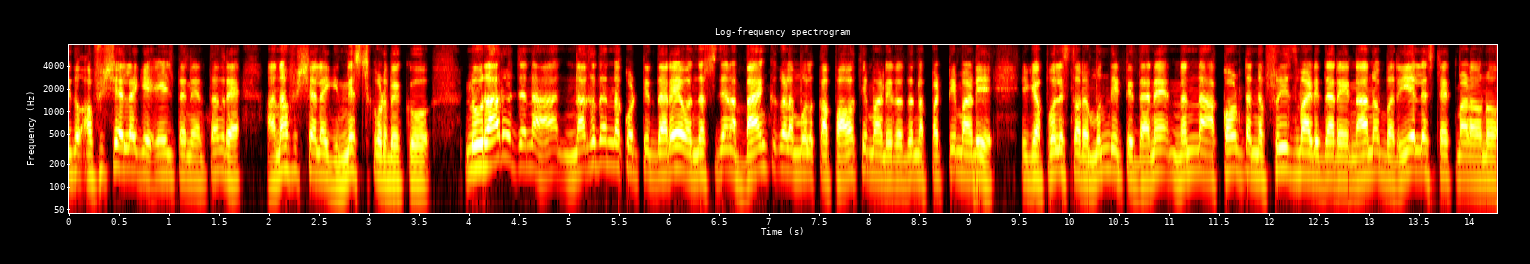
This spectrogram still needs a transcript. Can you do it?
ಇದು ಅಫಿಷಿಯಲ್ ಆಗಿ ಹೇಳ್ತಾನೆ ಅಂತಂದ್ರೆ ಅನ್ಅಫಿಷಿಯಲ್ ಆಗಿ ಇನ್ನೆಷ್ಟು ಕೊಡಬೇಕು? ನೂರಾರು ಜನ ನಗದನ್ನ ಕೊಟ್ಟಿದ್ದಾರೆ. ಒಂದಷ್ಟು ಜನ ಬ್ಯಾಂಕ್ಗಳ ಮೂಲಕ ಪಾವತಿ ಮಾಡಿರೋದನ್ನ ಪಟ್ಟಿ ಮಾಡಿ ಈಗ ಪೊಲೀಸ್ನವರ ಮುಂದಿಟ್ಟಿದ್ದಾನೆ. ನನ್ನ ಅಕೌಂಟ್ ಅನ್ನ ಫ್ರೀಸ್ ಮಾಡಿದ್ದಾರೆ. ನಾನೊಬ್ಬ ರಿಯಲ್ ಎಸ್ಟೇಟ್ ಮಾಡೋನು.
